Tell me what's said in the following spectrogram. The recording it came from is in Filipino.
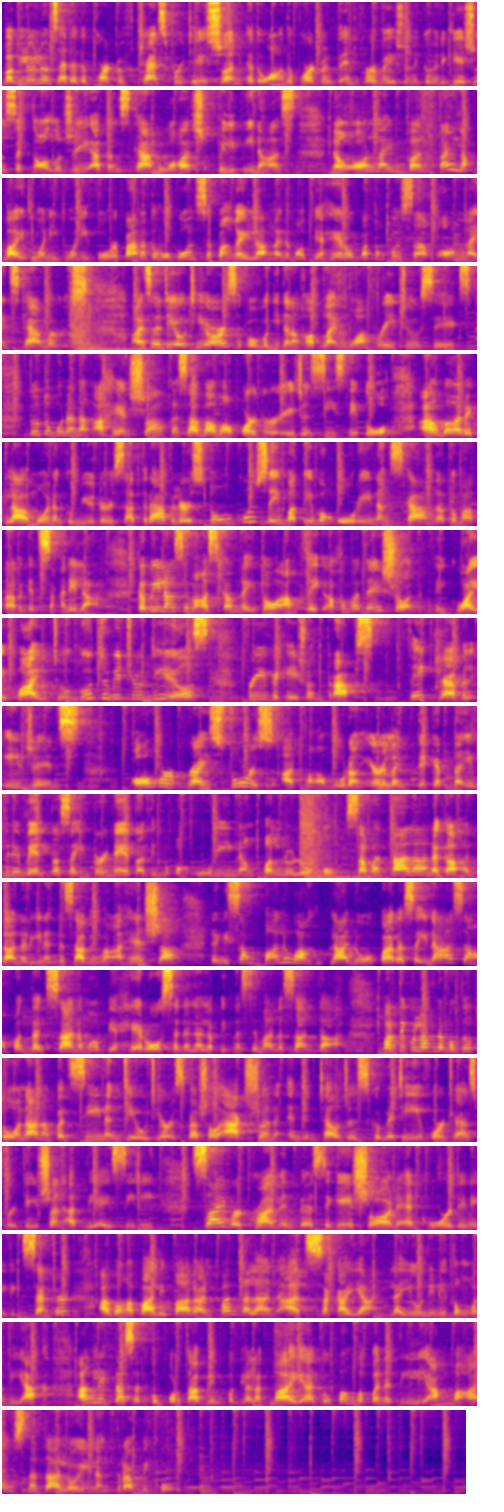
Maglulunsad ang Department of Transportation, katuwang Department of Information and Communications Technology at ang Scam Watch Pilipinas ng online Bantay Lakbay 2024 para tumugon sa pangailangan ng mga biyahero patungkol sa online scammers. Ayon sa DOTR, sa pamamagitan ng Hotline 1326, tutugunan ng ahensya kasama mga partner agencies nito ang mga reklamo ng commuters at travelers tungkol sa iba't ibang uri ng scam na tumatarget sa kanila. Kabilang sa mga scam na ito ang fake accommodation, fake wifi, too good to be true deals, free vacation traps, fake travel agents, overpriced tours at mga murang airline ticket na ibinebenta sa internet at iba pang uri ng panloloko. Samantala, naghahanda na rin ang nasabing mga ahensya ng isang maluwaking plano para sa inaasahang pagdagsa ng mga biyahero sa nalalapit na Semana Santa. Partikular na pagtutuunan ng pansin ng DOTR Special Action and Intelligence Committee for Transportation at DICT Cybercrime Investigation and Coordinating Center ang mga paliparan, pantalan at sakayan. Layunin nitong matiyak ang ligtas at komportableng paglalakbay at upang mapanatili ang maayos na daloy ng trapiko.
